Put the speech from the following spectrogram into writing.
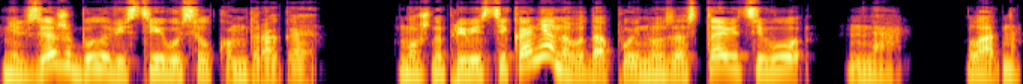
«Нельзя же было вести его силком, дорогая». Можно привести коня на водопой, но заставить его... Да, ладно.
